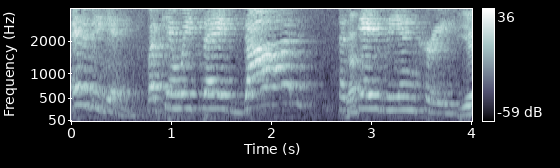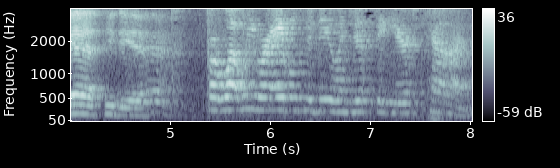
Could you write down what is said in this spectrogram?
in the beginning. But can we say God has God- gave the increase? Yes, he did. for what we were able to do in just a year's time.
